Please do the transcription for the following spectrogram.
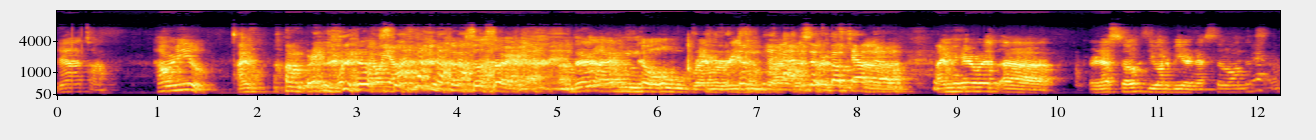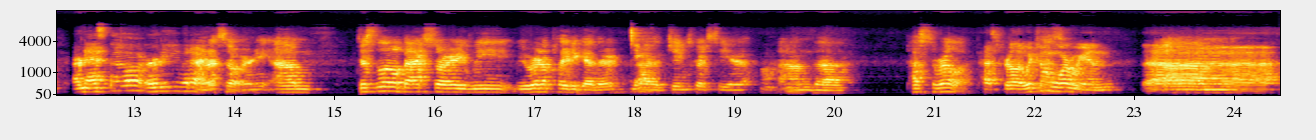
Yeah, that's on. How are you? I'm, I'm great. What- are we on? I'm so sorry. Uh, There, I have no rhyme or reason for how this starts. Um, I'm here with uh, Ernesto. Do you want to be Ernesto on this? Ernesto, Ernie, whatever. Ernesto, Ernie. Um, just a little backstory. We we were in a play together. Yeah. Uh, James Garcia. Uh-huh. Um, the Pastorela. Pastorela. Which one were we in? Uh,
